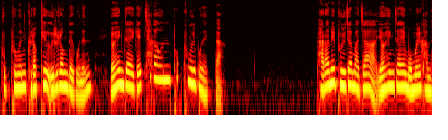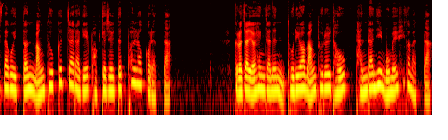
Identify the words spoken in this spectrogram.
북풍은 그렇게 으르렁대고는 여행자에게 차가운 폭풍을 보냈다. 바람이 불자마자 여행자의 몸을 감싸고 있던 망토 끝자락이 벗겨질 듯 펄럭거렸다. 그러자 여행자는 도리어 망토를 더욱 단단히 몸에 휘감았다.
